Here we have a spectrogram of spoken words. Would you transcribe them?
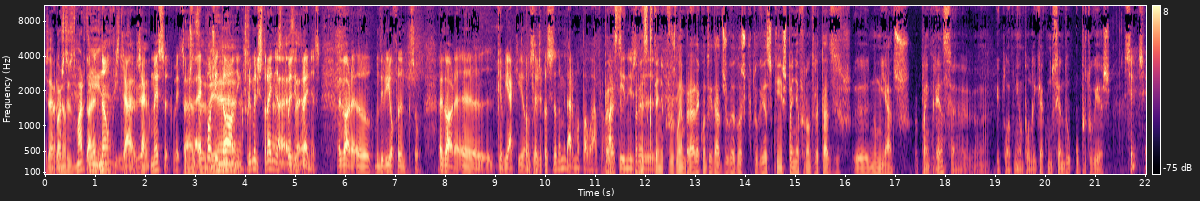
Já agora gostas não, de Martins? não, já, já começa, começa É como o gin tónico, primeiro estranha-se, depois entranha-se. Agora, uh, como diria o Fernando Pessoa, agora, uh, cabia aqui, ou seja, a Conceição também dar uma palavra. Parece, Martínez parece de... que tenho que vos lembrar a quantidade de jogadores portugueses que em Espanha foram tratados, uh, nomeados pela imprensa uh, e pela opinião pública como sendo o português. Sim, sim.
